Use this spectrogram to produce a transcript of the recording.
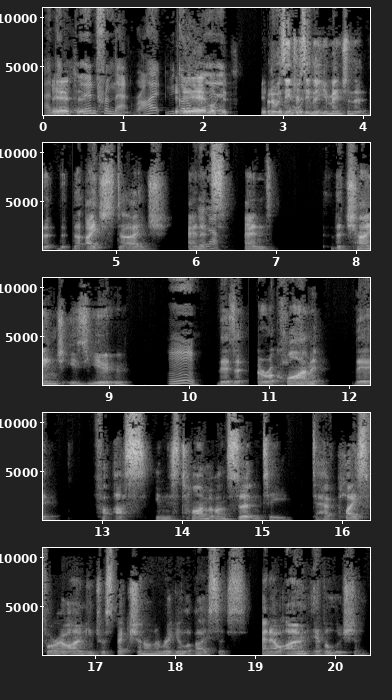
And yeah, then learn from that, right? You've got yeah, to look, it's, it's, but it was interesting that you mentioned that the, the, the, H to H, and yeah. it's and the change is you. Mm. There's a, a requirement there for us in this time of uncertainty to have place for our own introspection on a regular basis and our own evolution.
